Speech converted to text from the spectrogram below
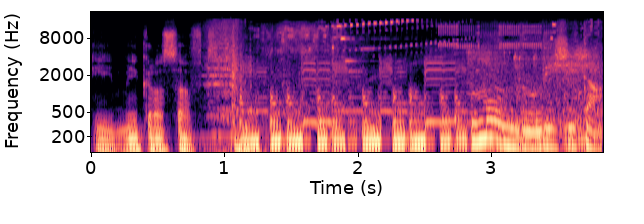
e Microsoft. Mundo Digital.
